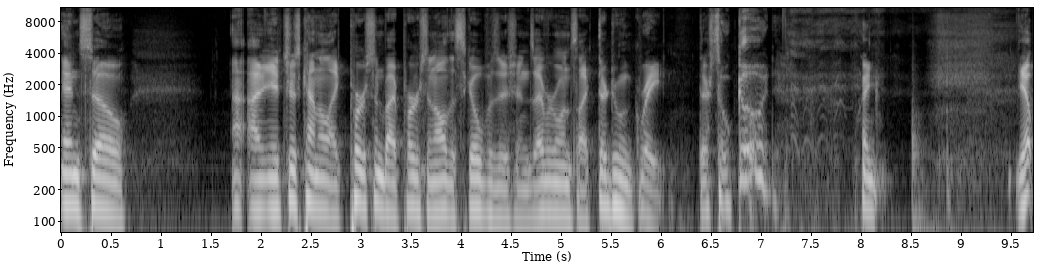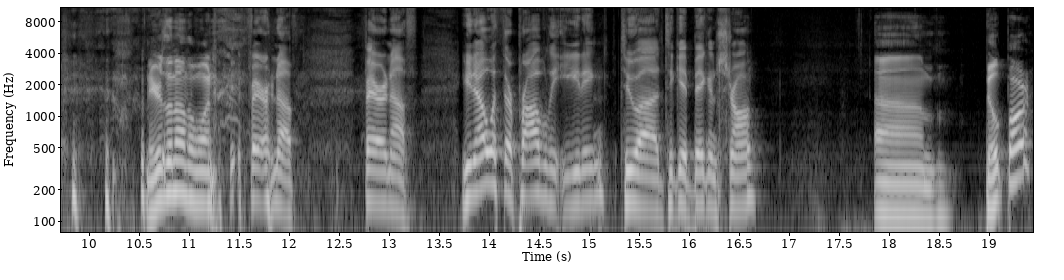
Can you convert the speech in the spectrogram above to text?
And so, I, I it's just kind of like person by person, all the skill positions. Everyone's like, they're doing great. They're so good. like, yep. Here's another one. Fair enough. Fair enough. You know what they're probably eating to uh, to get big and strong? Um, Built Bar.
